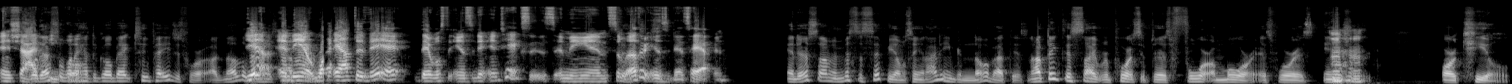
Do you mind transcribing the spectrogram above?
and shot well, that's people. the one I had to go back two pages for. Another yeah, and then right after that, there was the incident in Texas, and then some Texas. other incidents happened. And there's some in Mississippi. I'm saying I didn't even know about this. And I think this site reports if there's four or more as far as injured mm-hmm. or killed.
